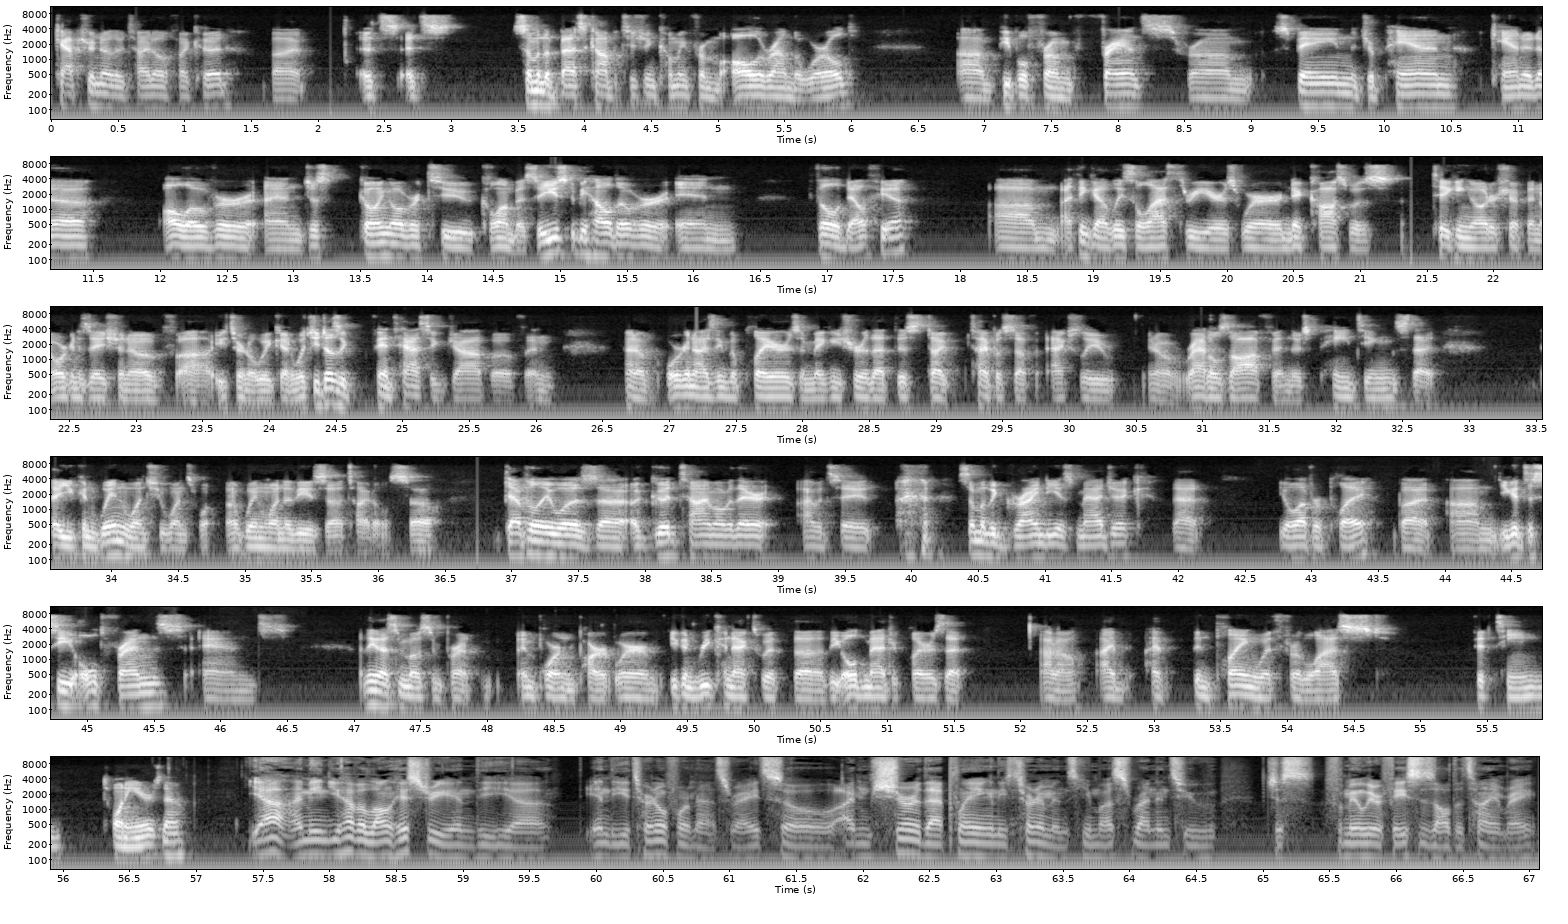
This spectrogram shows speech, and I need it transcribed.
capture another title if I could. But it's it's some of the best competition coming from all around the world. Um, people from France, from Spain, Japan, Canada, all over, and just going over to Columbus. It used to be held over in Philadelphia. Um, I think at least the last three years, where Nick Coss was taking ownership and organization of uh, Eternal Weekend, which he does a fantastic job of, and kind of organizing the players and making sure that this type type of stuff actually you know rattles off, and there's paintings that that you can win once you win, uh, win one of these uh, titles. So definitely was uh, a good time over there. I would say some of the grindiest magic that you'll ever play, but um, you get to see old friends, and I think that's the most important important part where you can reconnect with uh, the old Magic players that I don't know I've, I've been playing with for the last 15, 20 years now. Yeah, I mean you have a long history in the uh, in the Eternal formats, right? So I'm sure that playing in these tournaments, you must run into just familiar faces all the time, right?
